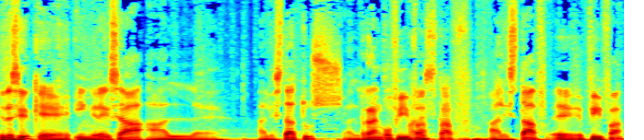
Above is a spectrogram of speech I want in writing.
Es decir, que ingresa al eh, al estatus, al rango FIFA, Al staff. al staff eh, FIFA,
